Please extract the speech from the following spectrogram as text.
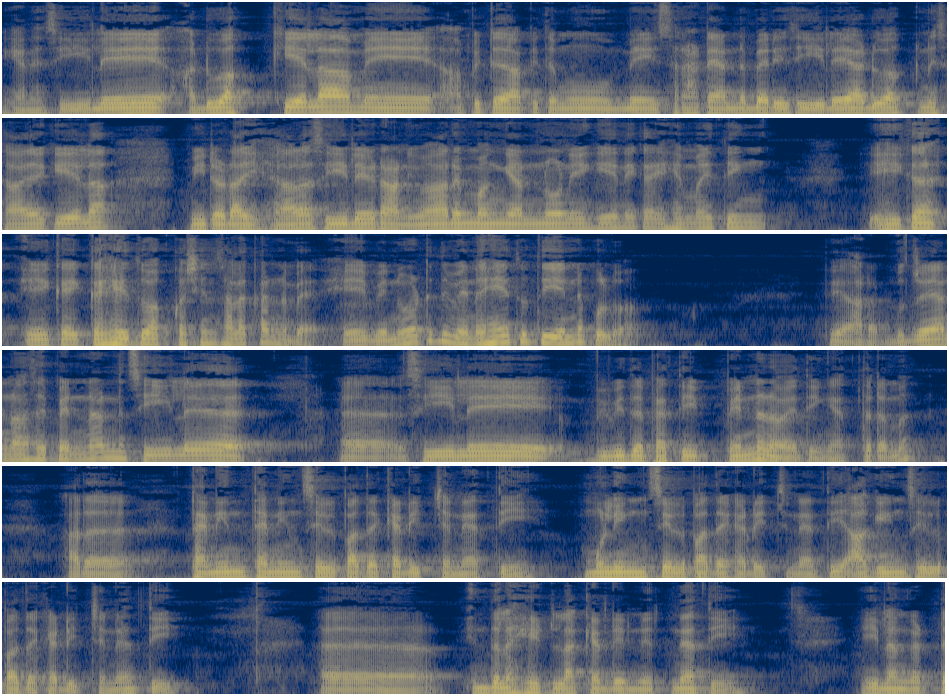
ඒ කියන්නේ සීලේ අඩුවක් කියලා මේ අපිට අපිටම මේ ඉස්සරහට යන්න බැරි සීලේ අඩුවක් නිසාය කියලා මීට වඩා ඉහළ සීලයකට අනිවාර්යෙන් මං යන්න ඕනේ කියන එක එහෙම ඉතින් ඒක ඒක එක හේතුවක් වශයෙන් සලකන්න බෑ. ඒ වෙනුවටද වෙන හේතු තියෙන්න පුළුවන්. ඉතින් අර බුදුරජාණන් වහන්සේ පෙන්වන්නේ සීලය සීලේ විවිධ පැති පෙන්නනවා ඉතින් ඇත්තටම අර තනින් තනින් සිල්පද කැඩිච්ච නැති, මුලින් සිල්පද කැඩිච්ච නැති, අගින් සිල්පද කැඩිච්ච නැති, ඉඳලා හිටලා කැඩෙන්නෙත් නැති. ඊළඟට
